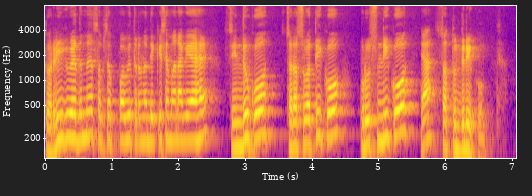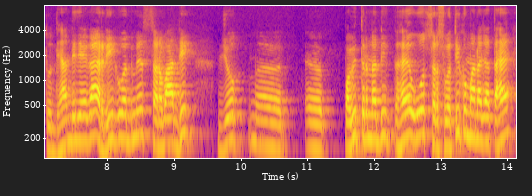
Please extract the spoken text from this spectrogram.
तो ऋग्वेद में सबसे पवित्र नदी किसे माना गया है? सिंधु को, सरस्वती को, पुरुषनी को या सतुद्री को। तो ध्यान दीजिएगा, ऋग्वेद में सर्वाधिक जो पवित्र नदी है, वो सरस्वती को माना जाता है,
